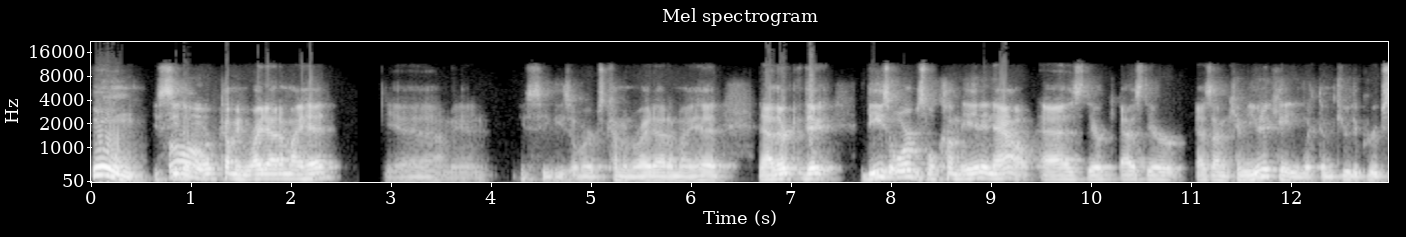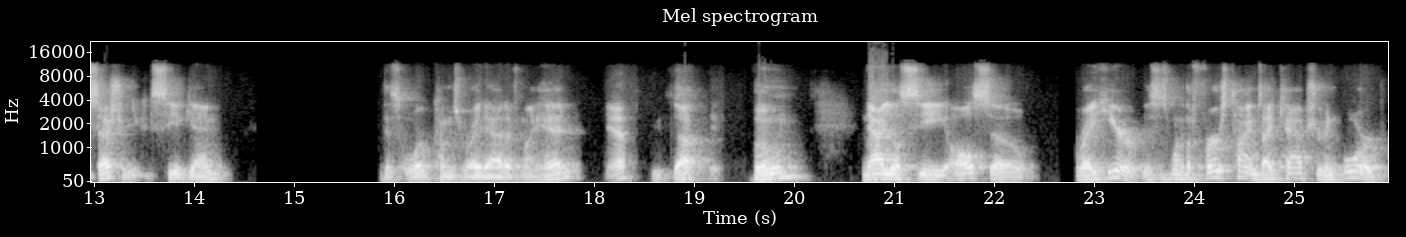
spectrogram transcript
boom! You see the orb coming right out of my head? Yeah, man. You see these orbs coming right out of my head. Now they're they these orbs will come in and out as they're as they're as I'm communicating with them through the group session. You can see again. this orb comes right out of my head. Yep. Up. Boom. Now you'll see also right here. This is one of the first times I captured an orb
